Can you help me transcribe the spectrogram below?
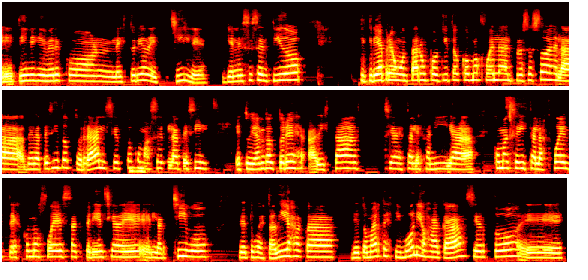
eh, tiene que ver con la historia de Chile. Y en ese sentido, te quería preguntar un poquito cómo fue el proceso de la, de la, tesis doctoral, ¿cierto? Cómo hacer la tesis estudiando actores a distancia, esta lejanía, cómo accediste a las fuentes, cómo fue esa experiencia del archivo, de tus estadías acá, de tomar testimonios acá, ¿cierto? Eh,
